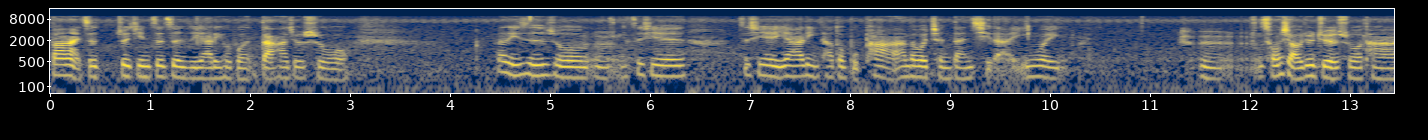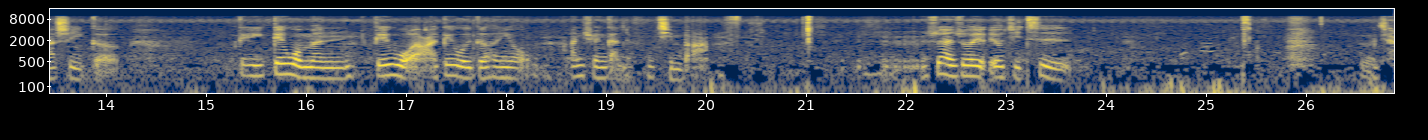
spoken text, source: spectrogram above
爸奶这最近这阵子压力会不会很大？他就说，他的意思是说，嗯，这些这些压力他都不怕，他都会承担起来，因为，嗯，从小就觉得说他是一个。给给我们给我啊，给我一个很有安全感的父亲吧。嗯，虽然说有有几次，怎么讲，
